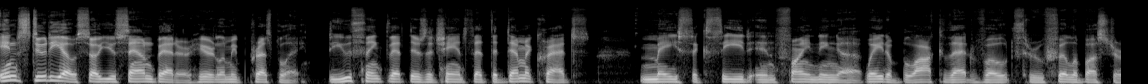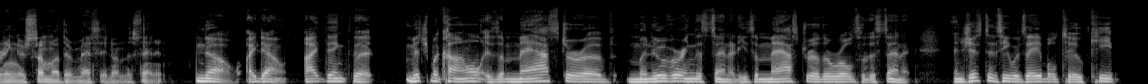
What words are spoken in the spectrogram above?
In studio, so you sound better. Here, let me press play. Do you think that there's a chance that the Democrats may succeed in finding a way to block that vote through filibustering or some other method on the Senate? No, I don't. I think that Mitch McConnell is a master of maneuvering the Senate. He's a master of the rules of the Senate. And just as he was able to keep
